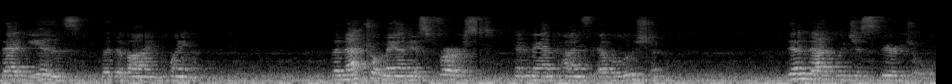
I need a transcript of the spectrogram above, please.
That is the divine plan. The natural man is first in mankind's evolution. then that which is spiritual.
